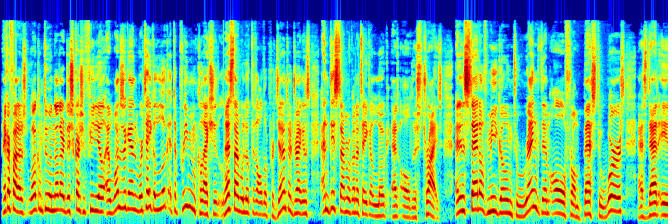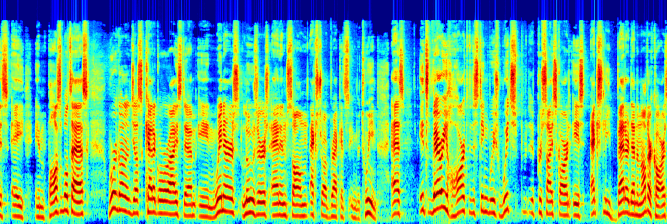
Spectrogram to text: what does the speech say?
Hey Fighters, welcome to another discussion video and once again we're taking a look at the premium collection. Last time we looked at all the progenitor dragons and this time we're gonna take a look at all the strides. And instead of me going to rank them all from best to worst, as that is a impossible task, we're gonna just categorize them in winners, losers and in some extra brackets in between. As it's very hard to distinguish which precise card is actually better than another card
